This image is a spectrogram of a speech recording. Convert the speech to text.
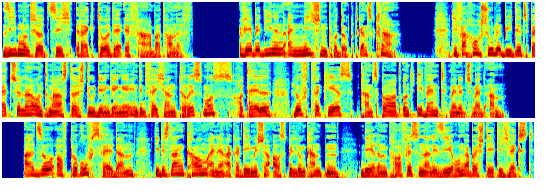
47, Rektor der FH Bad Honnef. Wir bedienen ein Nischenprodukt, ganz klar. Die Fachhochschule bietet Bachelor- und Masterstudiengänge in den Fächern Tourismus, Hotel, Luftverkehrs, Transport und Eventmanagement an also auf Berufsfeldern, die bislang kaum eine akademische Ausbildung kannten, deren Professionalisierung aber stetig wächst.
